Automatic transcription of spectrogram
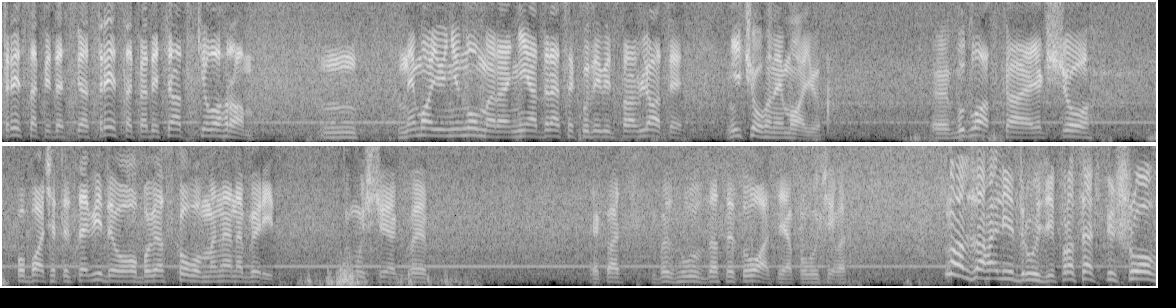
350, 350 кілограм. Не маю ні номера, ні адреси, куди відправляти, нічого не маю. Е, Будь ласка, якщо побачите це відео, обов'язково мене наберіть. Тому що якби якась безглузда ситуація вийшла. Ну а взагалі, друзі, процес пішов.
